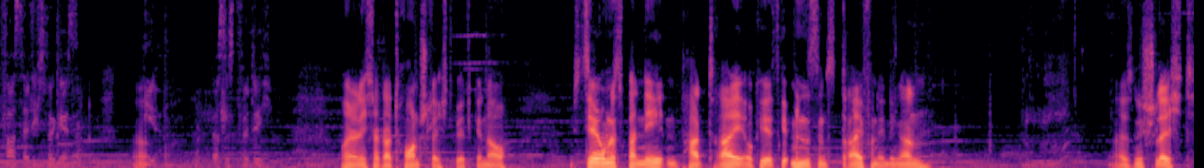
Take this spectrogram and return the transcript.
fast hätte ich es vergessen. Hier, das ist für dich. Oder nicht, dass der Torn schlecht wird, genau. Mysterium des Planeten, Part 3. Okay, es gibt mindestens drei von den Dingern. Das ist nicht schlecht.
